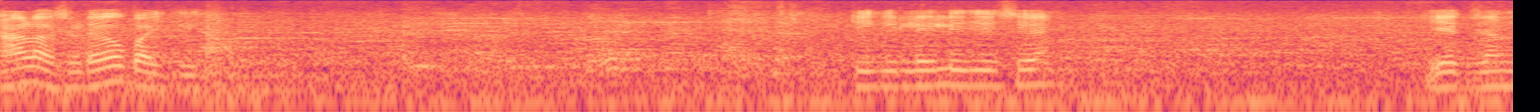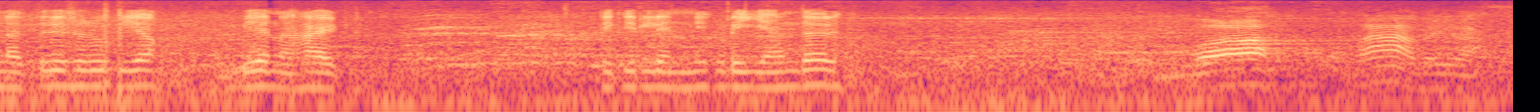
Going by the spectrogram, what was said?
હાલા ચડાવો બાકી ટિકિટ લઈ લીધી છે. એક જણના ત્રીસ રૂપિયા બેના હાઈટ. ટિકિટ લઈને નીકળી ગયા અંદર. વાહ. વાહ ભાઈ વાહ.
